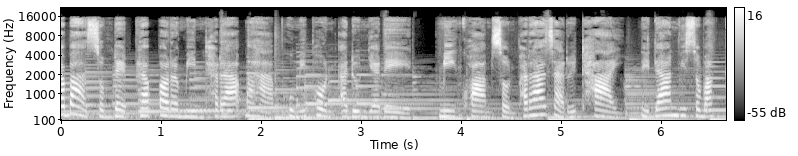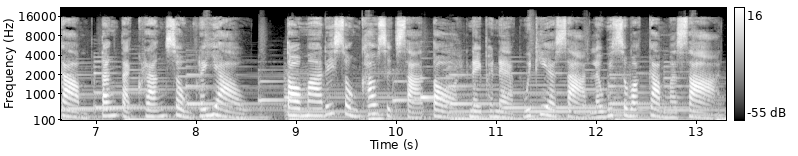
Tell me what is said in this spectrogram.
ระบาทสมเด็จพระปรมินทรมหาภูมิพลอดุลยเดชมีความสนพระราชฤทัยในด้านวิศวกรรมตั้งแต่ครั้งทรงพระเยาว์ต่อมาได้ทรงเข้าศึกษาต่อในแผนกวิทยาศาสตร์และวิศวกรรมศาสตร์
